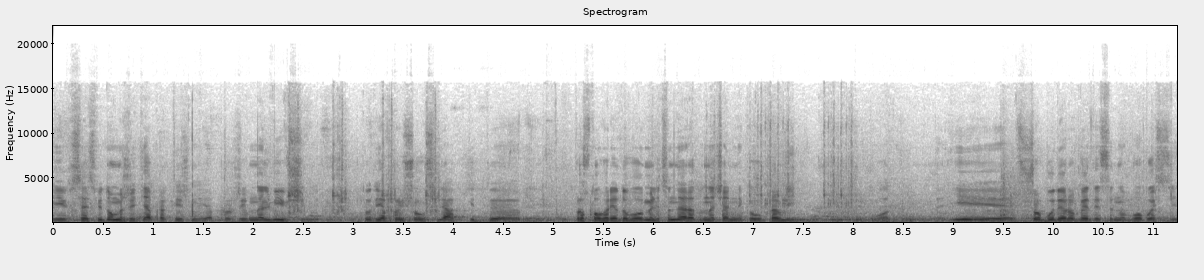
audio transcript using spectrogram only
і все свідоме життя практично я прожив на Львівщині. Тут я пройшов шлях від е, простого рядового міліціонера до начальника управління. От. І що буде робитися в області?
